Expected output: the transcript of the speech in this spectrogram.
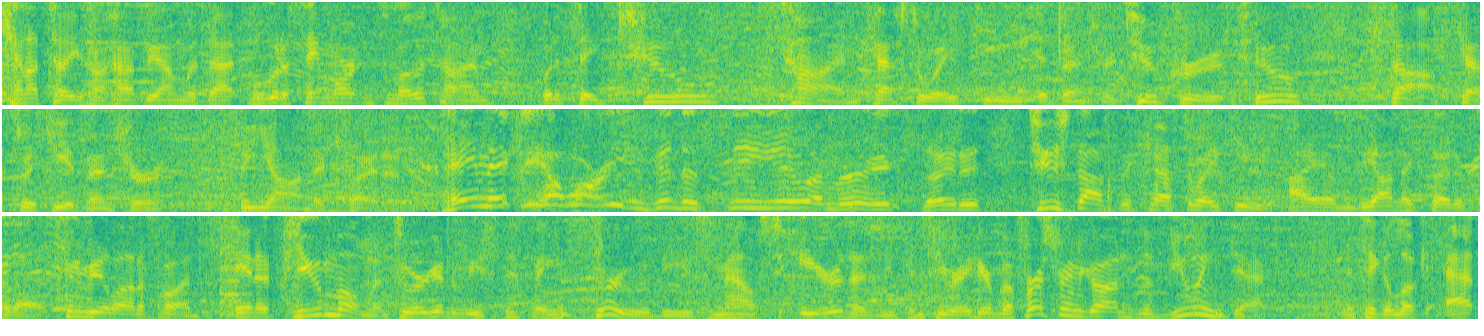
Cannot tell you how happy I am with that. We'll go to St. Martin some other time, but it's a two-time Castaway Cay adventure, two crew, two stop Castaway Cay adventure. Beyond excited. Hey Mickey, how are you? Good to see you. I'm very excited. Two stops at Castaway Cay. I am beyond excited for that. It's going to be a lot of fun. In a few moments, we're going to be stepping through these mouse ears, as you can see right here. But first, we're to go out into the viewing deck and take a look at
